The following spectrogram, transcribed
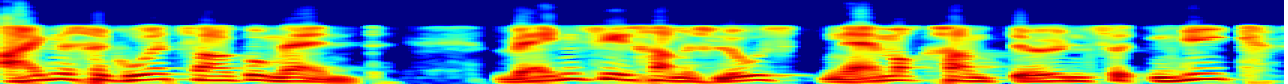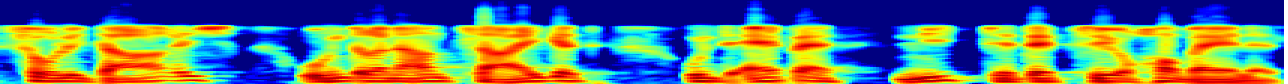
Eigentlich ein gutes Argument. Wenn sich am Schluss die Nehmerkantone nicht solidarisch untereinander zeigen und eben nicht den Zürcher wählen.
